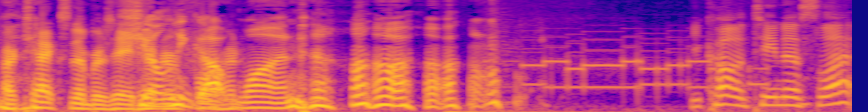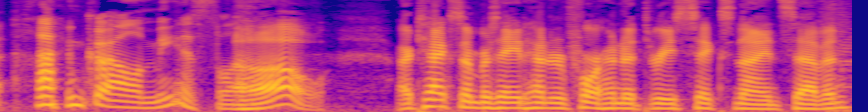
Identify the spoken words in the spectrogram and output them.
Our text number is eight She only got one. You calling Tina a slut? I'm calling me a slut. Oh. Our text number is 800 400 3697.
